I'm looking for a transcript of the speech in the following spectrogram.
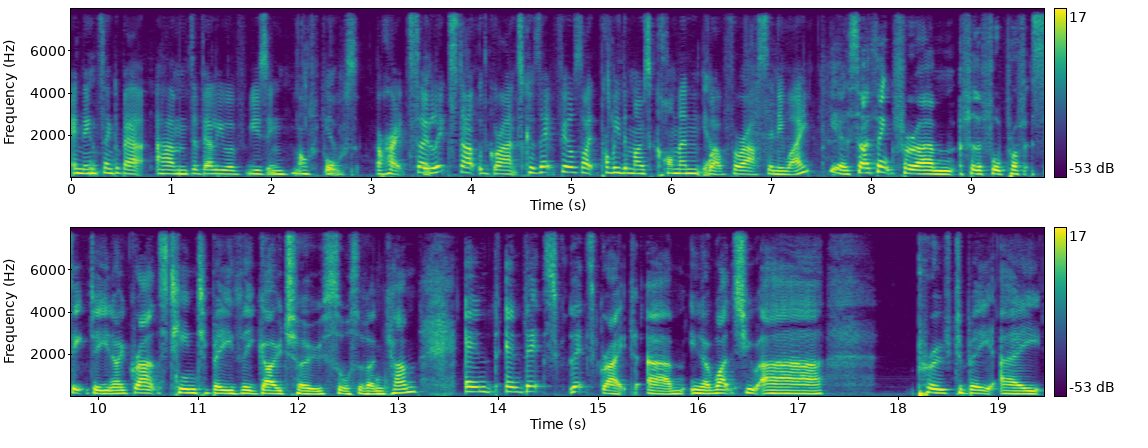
and then think about um, the value of using multiples. All right, so let's start with grants because that feels like probably the most common. Yep. Well, for us anyway. Yeah, so I think for um, for the for-profit sector, you know, grants tend to be the go-to source of income, and and that's that's great. Um, you know, once you are proved to be a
